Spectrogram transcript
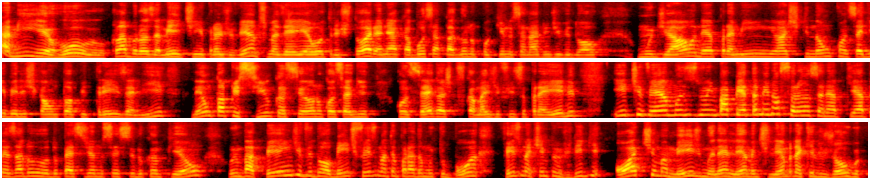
para mim, errou clamorosamente ir para a Juventus, mas aí é outra história, né? Acabou se apagando um pouquinho no cenário individual mundial, né? Para mim, eu acho que não consegue beliscar um top 3 ali, nem um top 5 esse ano consegue, consegue, acho que fica mais difícil para ele. E tivemos o Mbappé também na França, né? Porque apesar do, do PSG não ter sido campeão, o Mbappé individualmente fez uma temporada muito boa, fez uma Champions League ótima mesmo, né? Lembra, a gente lembra daquele jogo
